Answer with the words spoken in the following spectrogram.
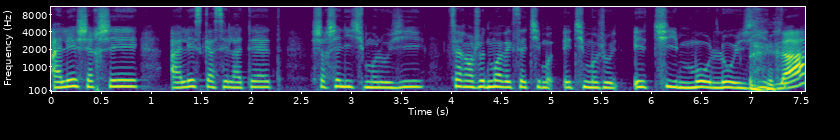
aller chercher, aller se casser la tête, chercher l'étymologie, faire un jeu de mots avec cette étymo- étymologie-là.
